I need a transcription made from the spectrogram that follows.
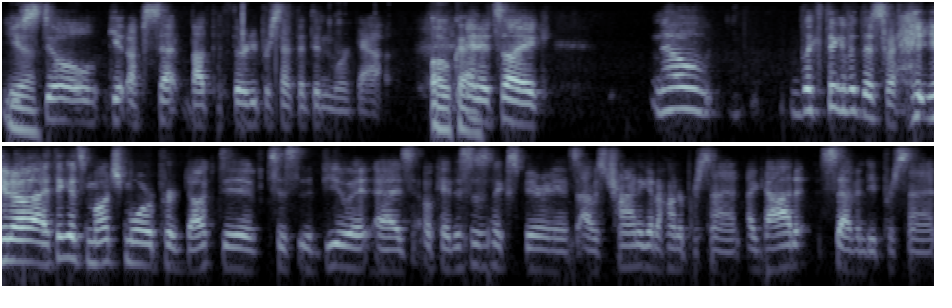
you yeah. still get upset about the 30% that didn't work out Okay. And it's like, no, like think of it this way. You know, I think it's much more productive to view it as, okay, this is an experience. I was trying to get 100%. I got 70%.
